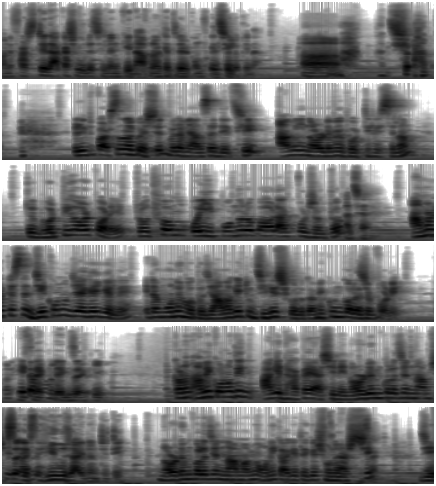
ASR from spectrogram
মানে ফার্স্ট ইয়ারে আকাশে উড়েছিলেন কিনা? আপনার ক্ষেত্রে এরকম হয়েছিল কিনা? আহ, আচ্ছা এটা একটু পার্সোনাল কোয়েশ্চেন বাট আমি আনসার দিচ্ছি। আমি নরডেমে ভর্তি হয়েছিলাম। তো ভর্তি হওয়ার পরে প্রথম ওই পনেরো পাওয়ার আগ পর্যন্ত আচ্ছা। আমার কাছে যে কোনো জায়গায় গেলে এটা মনে হতো যে আমাকে একটু জিজ্ঞেস করুক আমি কোন কলেজে পড়ি? মানে এটা এক্স্যাক্টলি কারণ আমি কোনোদিন আগে ঢাকায় আসিনি। নরডেম কলেজের নাম সেই হিউজ আইডেন্টিটি নরডেম কলেজের নাম আমি অনেক আগে থেকে শুনে আসছি যে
